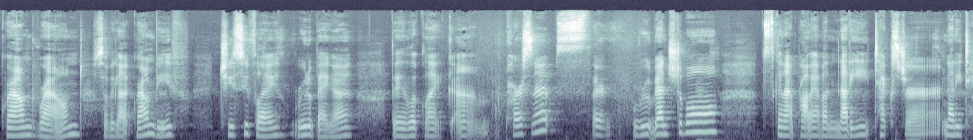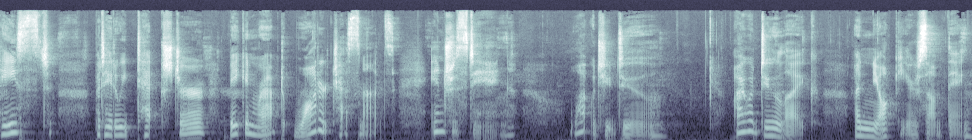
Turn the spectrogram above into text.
ground round. So we got ground beef, cheese souffle, rutabaga. They look like um, parsnips. They're root vegetable. It's gonna probably have a nutty texture, nutty taste, potatoy texture, bacon wrapped water chestnuts. Interesting. What would you do? I would do like a gnocchi or something.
